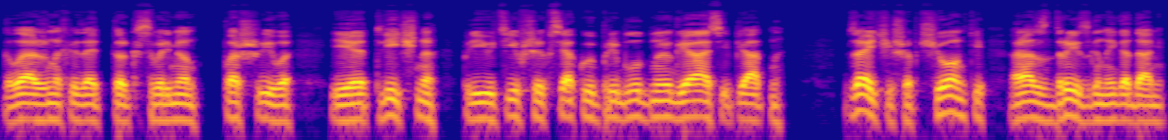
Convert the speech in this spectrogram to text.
глаженных, видать, только со времен пошива и отлично приютивших всякую приблудную грязь и пятна, в зайчьей шапчонке, раздрызганной годами.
